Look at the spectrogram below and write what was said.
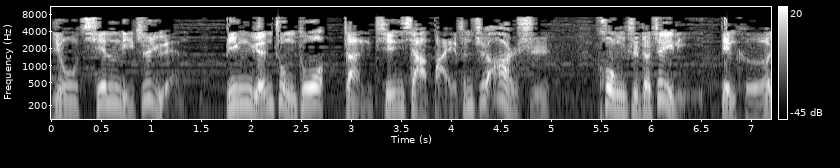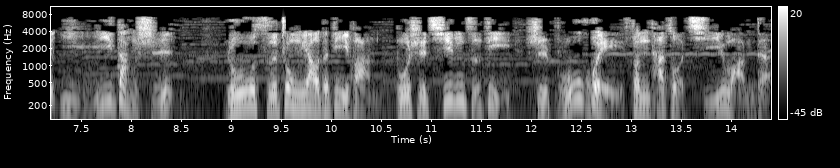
有千里之远，兵源众多，占天下百分之二十，控制着这里，便可以一当十。如此重要的地方，不是亲子弟是不会封他做齐王的。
